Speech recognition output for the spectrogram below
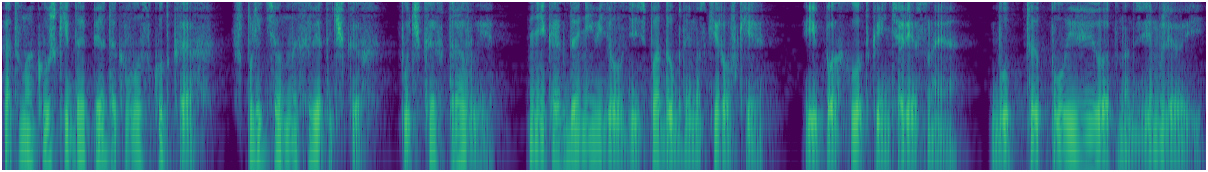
От макушки до пяток в лоскутках – в плетенных веточках, пучках травы. Никогда не видел здесь подобной маскировки. И походка интересная, будто плывет над землей.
